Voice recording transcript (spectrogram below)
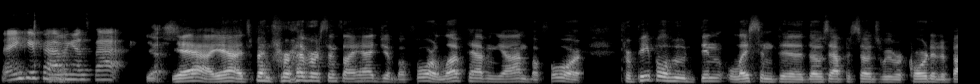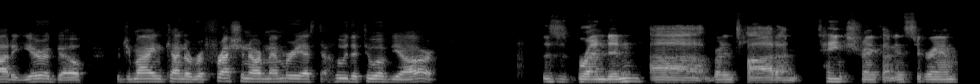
Thank you for having us back. Yes. Yeah, yeah. It's been forever since I had you before. Loved having you on before. For people who didn't listen to those episodes we recorded about a year ago, would you mind kind of refreshing our memory as to who the two of you are? This is Brendan, uh, Brendan Todd. I'm Tank Strength on Instagram.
